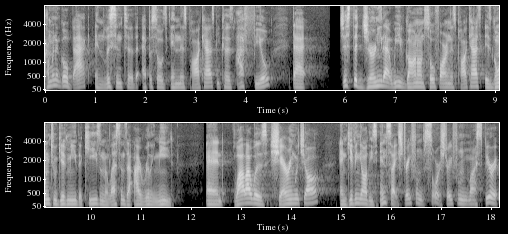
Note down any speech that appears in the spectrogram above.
I'm gonna go back and listen to the episodes in this podcast because I feel that just the journey that we've gone on so far in this podcast is going to give me the keys and the lessons that I really need. And while I was sharing with y'all and giving y'all these insights straight from source, straight from my spirit,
